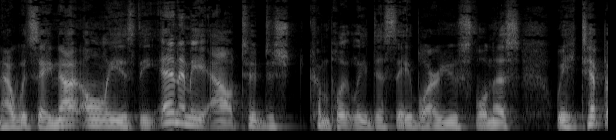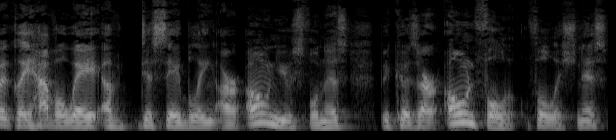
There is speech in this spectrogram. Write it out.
And I would say not only is the enemy out to dis- completely disable our usefulness, we typically have a way of disabling our own usefulness because our own fool- foolishness,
